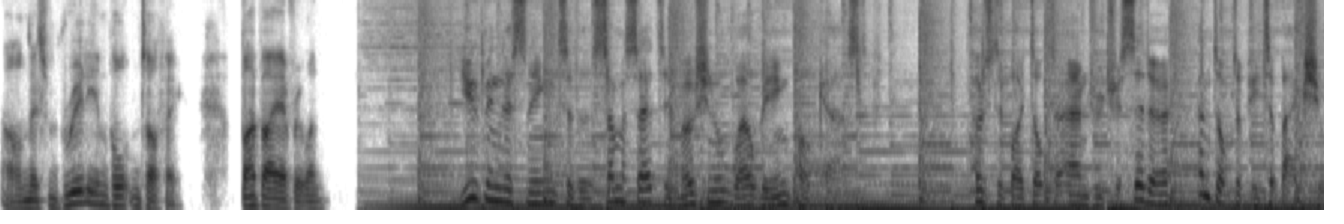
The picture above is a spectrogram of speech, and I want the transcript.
on this really important topic. Bye bye, everyone. You've been listening to the Somerset Emotional Wellbeing Podcast hosted by Dr. Andrew Tresidder and Dr. Peter Bagshaw.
